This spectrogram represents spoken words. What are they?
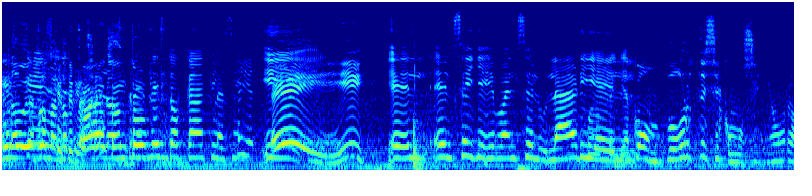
no uno de están esos que te paga los tanto. tres les toca clase. Y ¡Ey! él, él se lleva el celular y él... Compórtese como señora.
